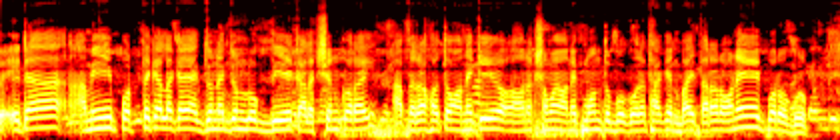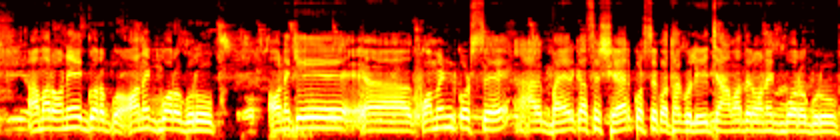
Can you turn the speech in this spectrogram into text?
তো এটা আমি প্রত্যেক এলাকায় একজন একজন লোক দিয়ে কালেকশন করাই। আপনারা হয়তো অনেকেই অনেক সময় অনেক মন্তব্য করে থাকেন, ভাই তারা অনেক বড় গ্রুপ আমার অনেক অনেক বড় গ্রুপ অনেকে কমেন্ট করছে, আর ভাইয়ের কাছে শেয়ার করছে কথাগুলি যে আমাদের অনেক বড় গ্রুপ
